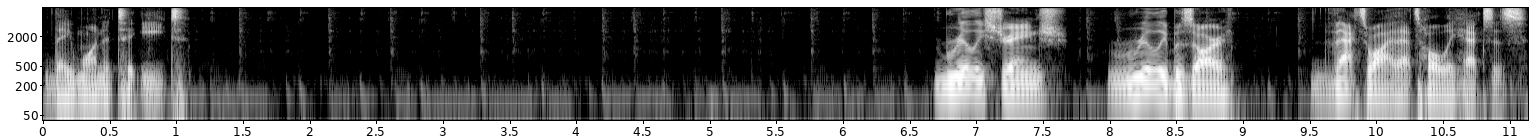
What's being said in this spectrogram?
They wanted to eat. Really strange, really bizarre. That's why that's holy hexes.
